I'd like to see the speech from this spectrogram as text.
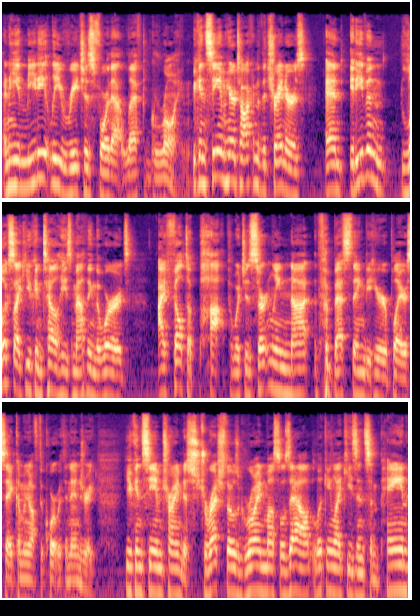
and he immediately reaches for that left groin. We can see him here talking to the trainers, and it even looks like you can tell he's mouthing the words, I felt a pop, which is certainly not the best thing to hear a player say coming off the court with an injury. You can see him trying to stretch those groin muscles out, looking like he's in some pain,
